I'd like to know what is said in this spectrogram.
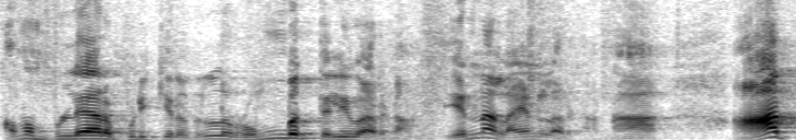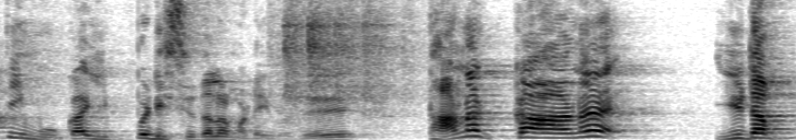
அவன் பிள்ளையார பிடிக்கிறதுல ரொம்ப தெளிவா இருக்கான். என்ன லைன்ல இருக்கான்னா அதிமுக இப்படி சிதலமடைவது தனக்கான இடம்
